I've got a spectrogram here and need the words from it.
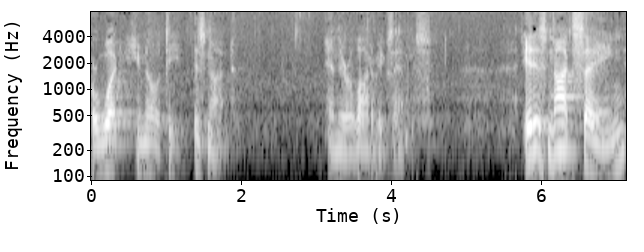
or what humility is not. And there are a lot of examples. It is not saying,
